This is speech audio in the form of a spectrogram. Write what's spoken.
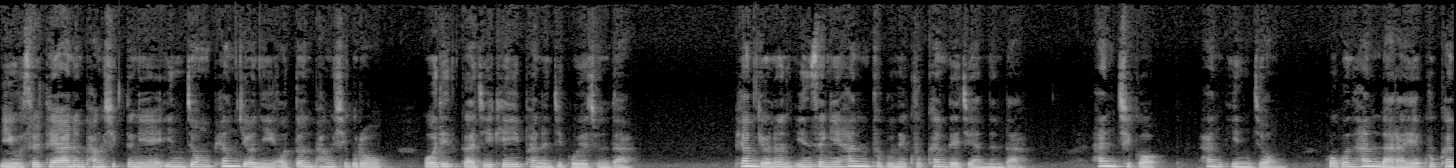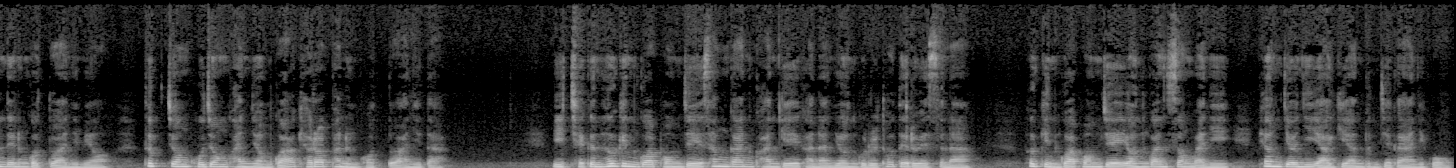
이웃을 대하는 방식 등의 인종 편견이 어떤 방식으로 어디까지 개입하는지 보여준다. 편견은 인생의 한 부분에 국한되지 않는다. 한 직업, 한 인종, 혹은 한 나라에 국한되는 것도 아니며 특정 고정관념과 결합하는 것도 아니다. 이 책은 흑인과 범죄의 상관 관계에 관한 연구를 토대로 했으나 흑인과 범죄의 연관성만이 편견이 야기한 문제가 아니고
